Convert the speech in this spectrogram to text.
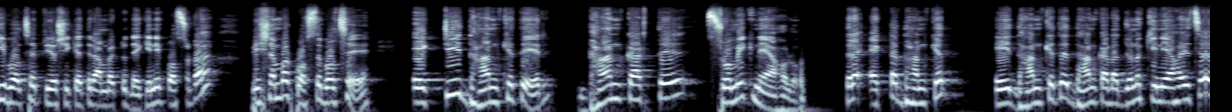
কি বলছে? প্রিয় শিক্ষার্থীরা, আমরা একটু দেখে নিই প্রশ্নটা। বিশ নাম্বার প্রশ্নে বলছে, একটি ধান ক্ষেতের ধান কাটতে শ্রমিক নেওয়া হলো। তাহলে একটা ধান ক্ষেত, এই ধান ক্ষেতের ধান কাটার জন্য কি নেওয়া হয়েছে?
